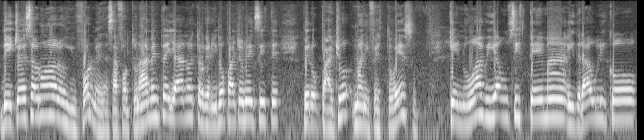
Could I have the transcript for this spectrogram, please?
De hecho, ese era uno de los informes. Desafortunadamente ya nuestro querido Pacho no existe, pero Pacho manifestó eso, que no había un sistema hidráulico,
